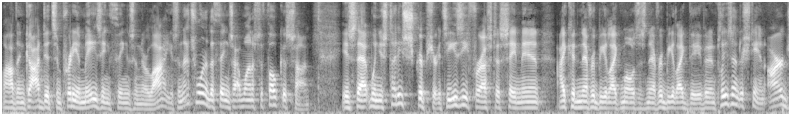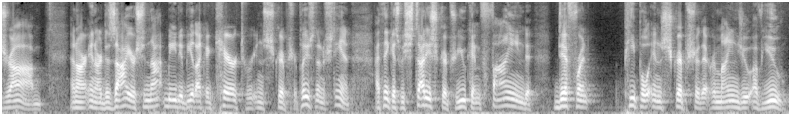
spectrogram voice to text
wow, then God did some pretty amazing things in their lives. And that's one of the things I want us to focus on is that when you study Scripture, it's easy for us to say, man, I could never be like Moses, never be like David. And please understand, our job and our, and our desire should not be to be like a character in Scripture. Please understand, I think as we study Scripture, you can find different people in Scripture that remind you of you.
